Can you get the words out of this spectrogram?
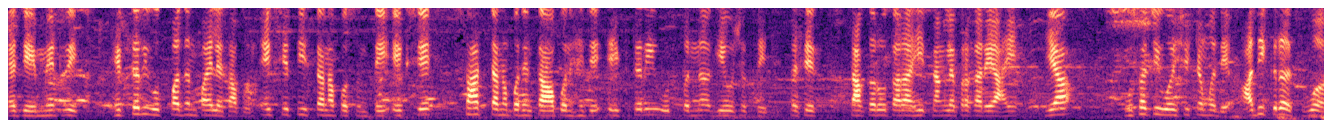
याचे मेट्रिक हेक्टरी उत्पादन पाहिल्यास आपण एकशे तीस टनापासून ते एकशे साठ टनापर्यंत आपण ह्याचे हेक्टरी उत्पन्न घेऊ शकते. तसेच साखर उतारा ही चांगल्या प्रकारे आहे. या ऊसाची वैशिष्ट्यामध्ये अधिक रस व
